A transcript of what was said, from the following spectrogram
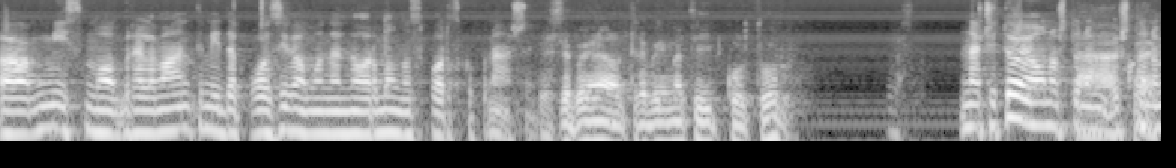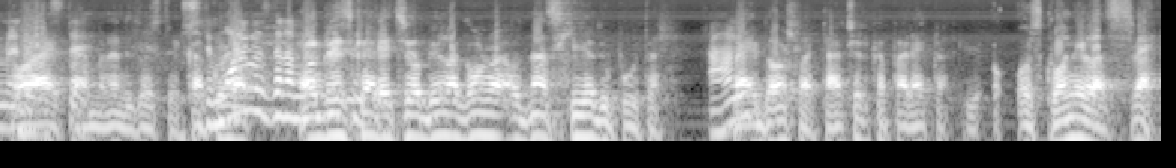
a, mi smo relevantni da pozivamo na normalno sportsko ponašanje. Ja se bojim, ali treba imati i kulturu. Znači, to je ono što nam, Tako što je, nam to je, nedostaje. to nam nedostaje. Kako molim vas da nam Engleska je recimo bila gola od nas hiljadu puta. Ali? Pa je došla tačerka pa rekla, osklonila sve.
